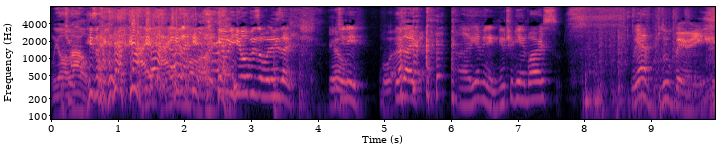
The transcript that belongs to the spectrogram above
We all out. He's like, I, I am all. he opens the window. He's like, Yo, "What you need?" He's like, uh, "You have any Nutrigrain bars?" We have blueberry.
